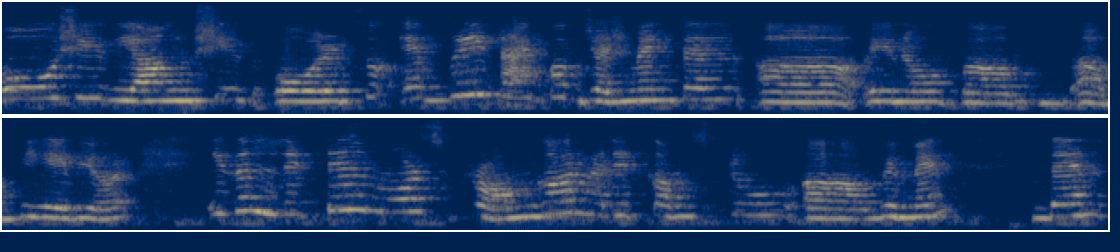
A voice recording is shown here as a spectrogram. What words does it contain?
Oh, she's young, she's old. So every type of judgmental uh, you know uh, uh behavior is a little more stronger when it comes to uh, women than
